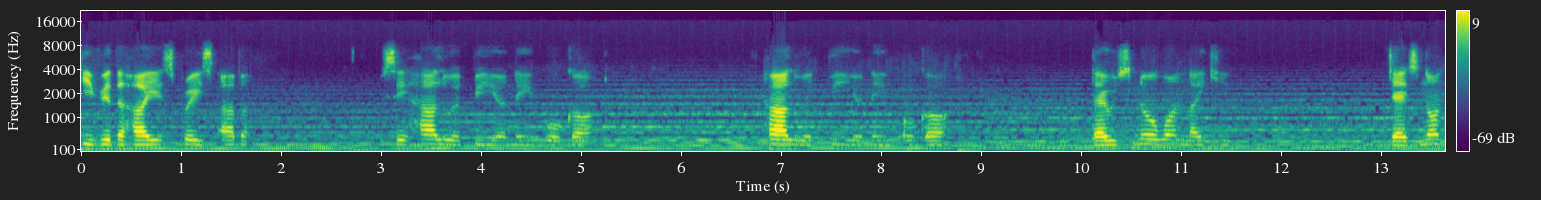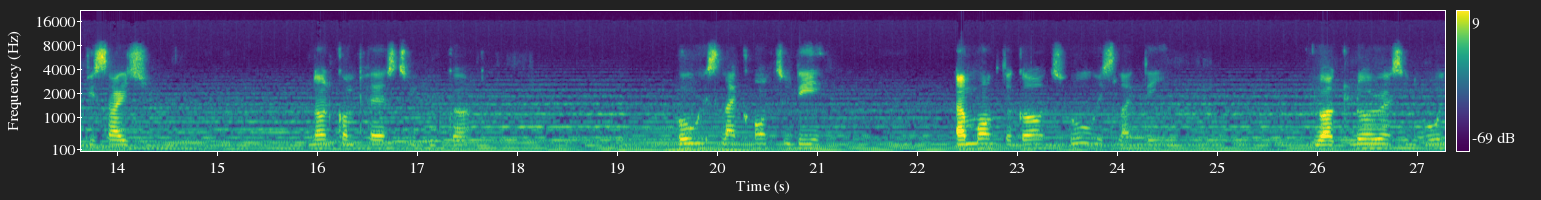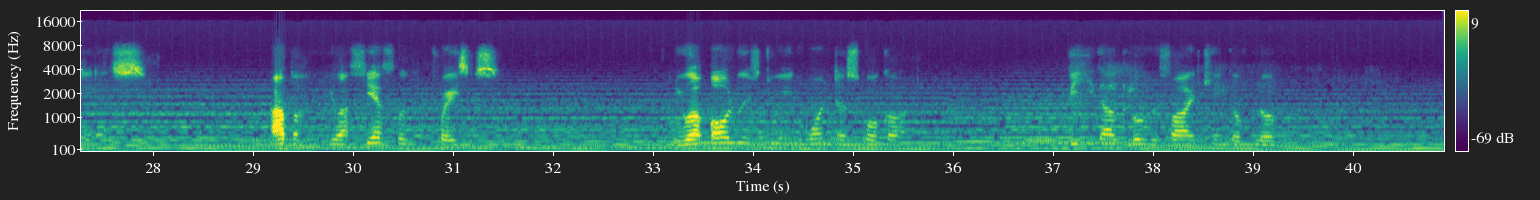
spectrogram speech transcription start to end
give you the highest praise, Abba. We say, Hallowed be your name, O God. Hallowed be your name, O God. There is no one like you. There is none besides you. None compares to you, God. Who is like unto thee among the gods? Who is like thee? You are glorious in holiness. Abba, you are fearful in praises. You are always doing wonders, O God. Be thou glorified, King of glory.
